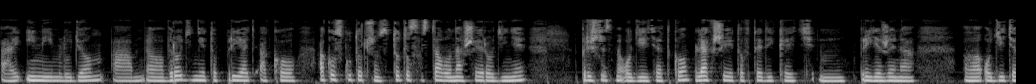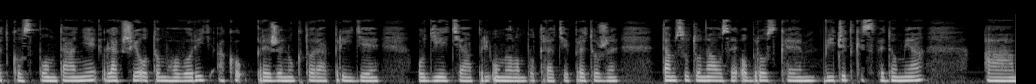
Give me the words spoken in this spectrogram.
aj iným ľuďom a v rodine to prijať ako, ako skutočnosť. Toto sa stalo našej rodine. Prišli sme o dieťatko. Ľahšie je to vtedy, keď mm, príde žena o dieťatko spontánne, ľahšie o tom hovoriť ako pre ženu, ktorá príde o dieťa pri umelom potrate, pretože tam sú to naozaj obrovské výčitky svedomia a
